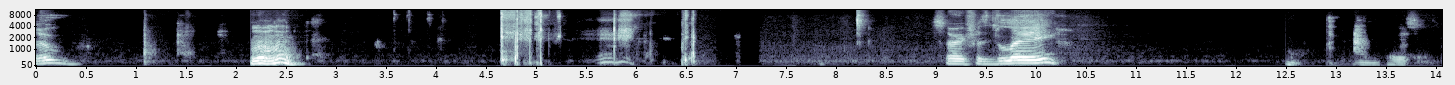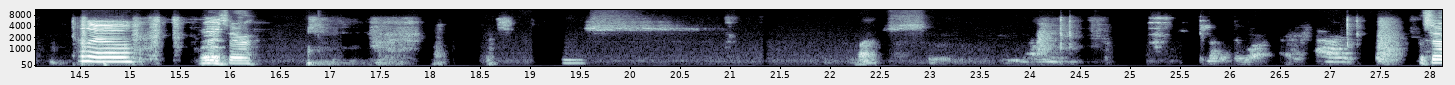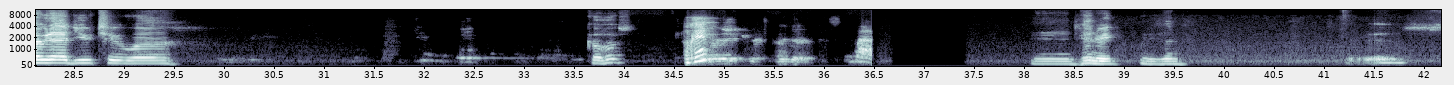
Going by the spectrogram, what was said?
Hello. Hello, hello. Sorry for the delay. Hello. Hey, Sarah. So I'm going to add you to uh, co-host Okay. and Henry when he's in. There it is.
